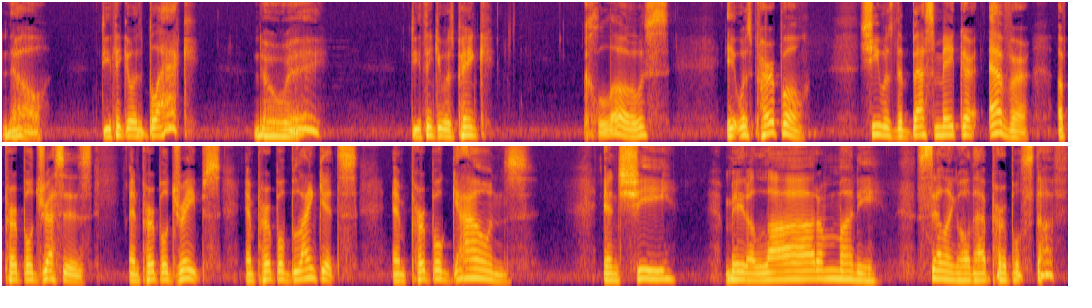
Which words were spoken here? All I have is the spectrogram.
No. Do you think it was black? No way. Do you think it was pink? Close. It was purple. She was the best maker ever of purple dresses and purple drapes and purple blankets and purple gowns. And she made a lot of money selling all that purple stuff.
